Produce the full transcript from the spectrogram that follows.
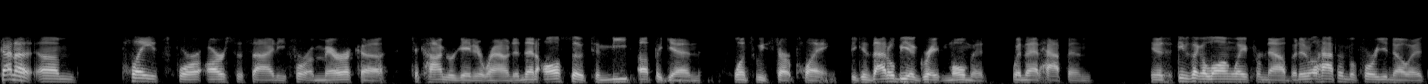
kind of um, place for our society, for America to congregate around, and then also to meet up again once we start playing, because that'll be a great moment when that happens. You know, it seems like a long way from now, but it'll happen before you know it.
